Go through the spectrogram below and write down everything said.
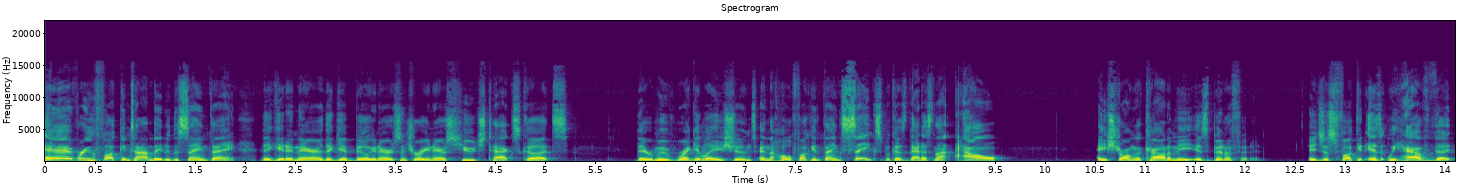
Every fucking time they do the same thing. They get in there, they give billionaires and trillionaires huge tax cuts they remove regulations, and the whole fucking thing sinks because that is not how a strong economy is benefited. It just fucking isn't. We have the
